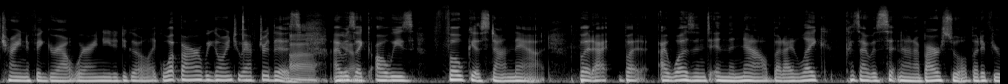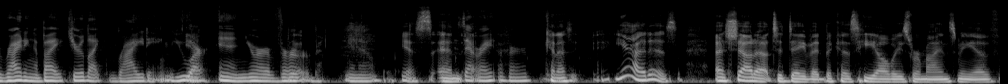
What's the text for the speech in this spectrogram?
trying to figure out where I needed to go. Like, what bar are we going to after this? Ah, I was yeah. like always focused on that. But I but I wasn't in the now. But I like because I was sitting on a bar stool. But if you're riding a bike, you're like riding. You Yeah. are in. You're a verb. You know, Yes, and is that right? A verb. Can I? Yeah, it is. A shout out to David because he always reminds me of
